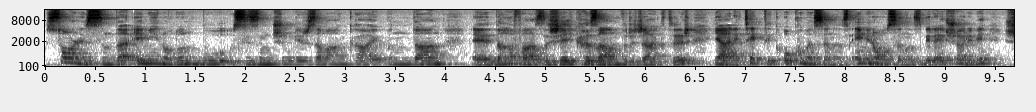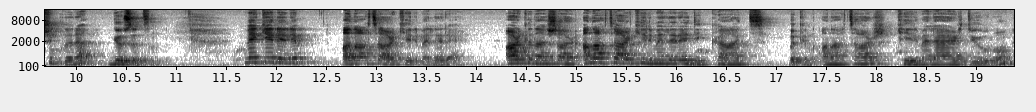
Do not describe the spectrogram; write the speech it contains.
Sonrasında emin olun bu sizin için bir zaman kaybından e, daha fazla şey kazandıracaktır. Yani tek tek okumasanız emin olsanız bile şöyle bir şıklara göz atın. Ve gelelim anahtar kelimelere. Arkadaşlar anahtar kelimelere dikkat. Bakın anahtar kelimeler diyorum.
